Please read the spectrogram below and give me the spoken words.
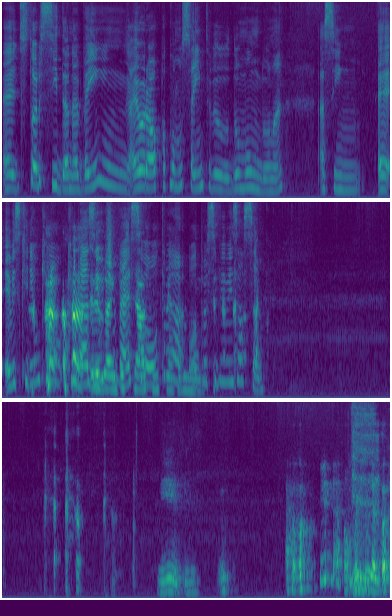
é, distorcida, né? Bem a Europa como centro do mundo, né? Assim, é, eles queriam que o, que o Brasil tivesse outra, outra civilização. Meu Deus. A já tá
